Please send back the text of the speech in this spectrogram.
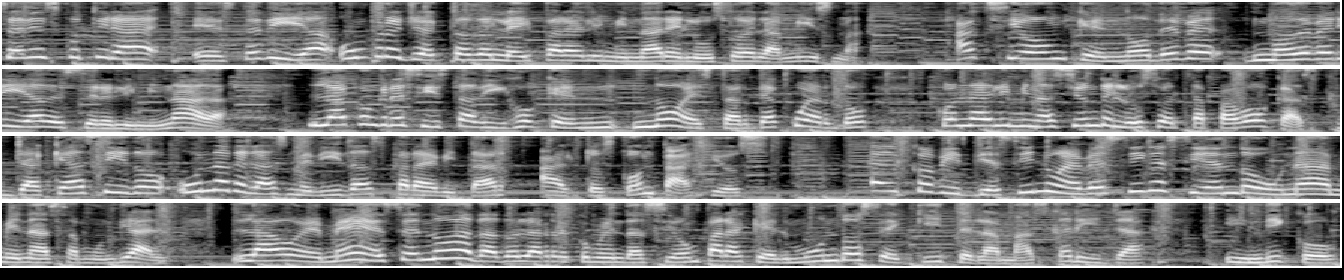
se discutirá este día un proyecto de ley para eliminar el uso de la misma, acción que no, debe, no debería de ser eliminada. La congresista dijo que no estar de acuerdo con la eliminación del uso del tapabocas, ya que ha sido una de las medidas para evitar altos contagios. El COVID-19 sigue siendo una amenaza mundial la OMS no ha dado la recomendación para que el mundo se quite la mascarilla, indicó.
